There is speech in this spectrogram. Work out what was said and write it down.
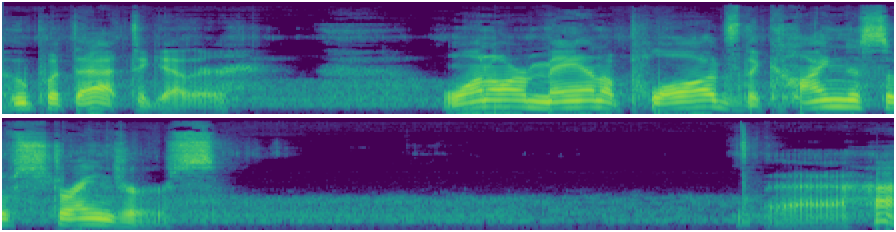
who put that together? One armed man applauds the kindness of strangers. Uh-huh.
